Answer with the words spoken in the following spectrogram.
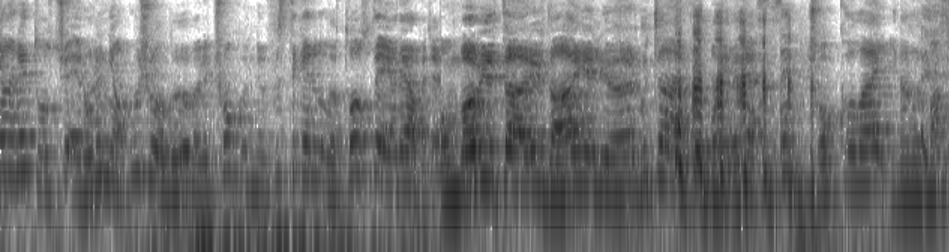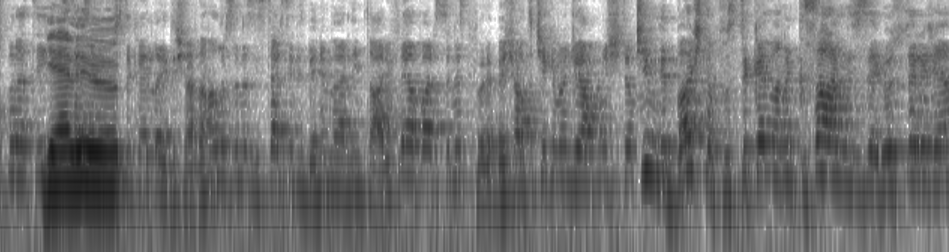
Yani tostçu Erol'ün yapmış olduğu böyle çok ünlü fıstık ellalı tostu evde yapacağız. Bomba bir tarif daha geliyor. Bu tarife bayılacaksınız. Hem çok kolay, inanılmaz pratik. Geliyor. İsterseniz fıstık hellayı dışarıdan alırsınız. isterseniz benim verdiğim tarifle yaparsınız. Böyle 5-6 çekim önce yapmıştım. Şimdi başta fıstık hellanın kısa halini size göstereceğim.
